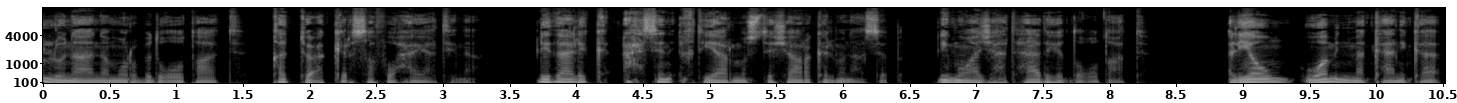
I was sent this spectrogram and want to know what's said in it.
كلنا نمر بضغوطات قد تعكر صفو حياتنا. لذلك أحسن اختيار مستشارك المناسب لمواجهة هذه الضغوطات. اليوم ومن مكانك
